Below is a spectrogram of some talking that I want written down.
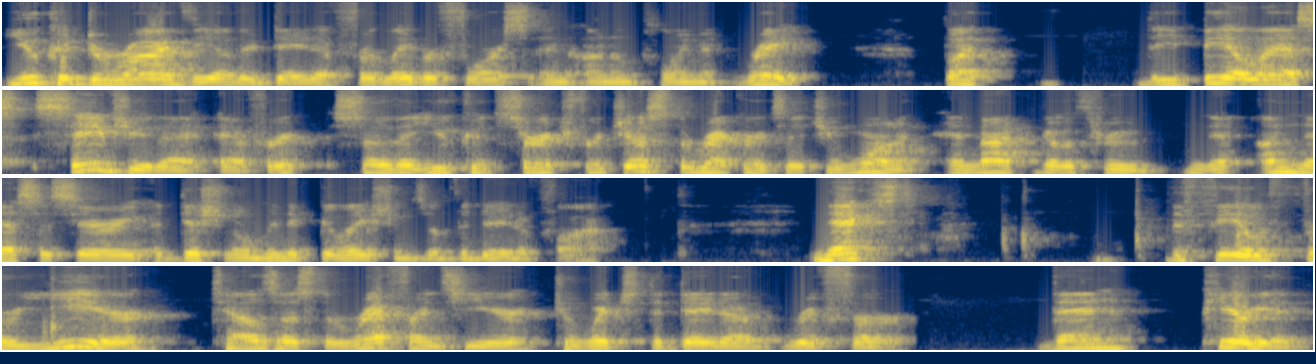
you could derive the other data for labor force and unemployment rate. But the BLS saves you that effort so that you could search for just the records that you want and not go through unnecessary additional manipulations of the data file. Next, the field for year tells us the reference year to which the data refer. Then period.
